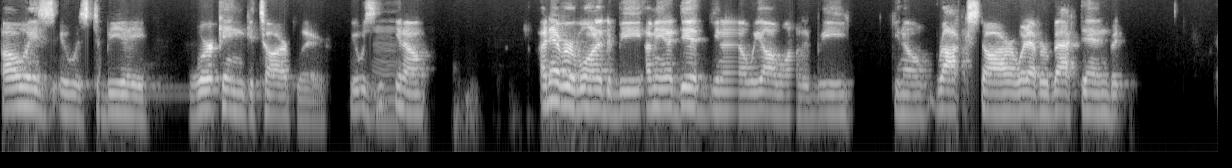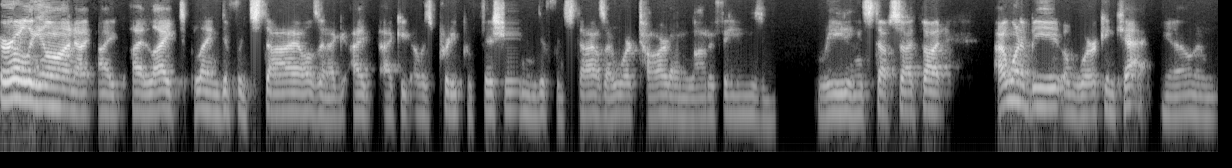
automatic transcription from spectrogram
always it was to be a working guitar player. It was, mm. you know, I never wanted to be. I mean, I did. You know, we all wanted to be, you know, rock star or whatever back then. But early on, I, I, I, liked playing different styles and I, I, I, could, I was pretty proficient in different styles. I worked hard on a lot of things and reading and stuff. So I thought, I want to be a working cat, you know, and,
